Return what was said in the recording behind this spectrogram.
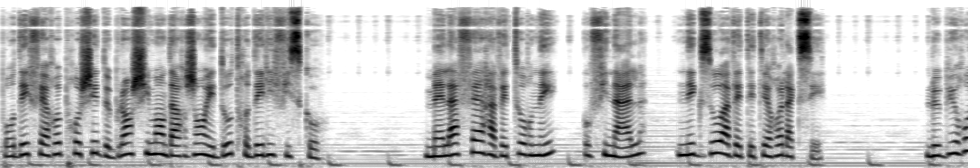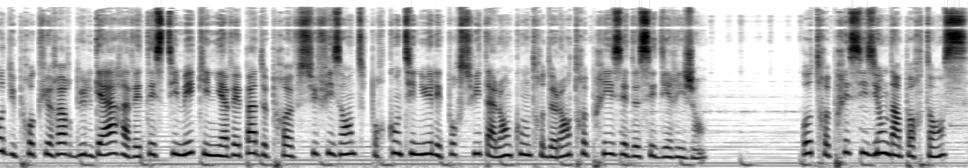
pour des faits reprochés de blanchiment d'argent et d'autres délits fiscaux. Mais l'affaire avait tourné, au final, Nexo avait été relaxé. Le bureau du procureur bulgare avait estimé qu'il n'y avait pas de preuves suffisantes pour continuer les poursuites à l'encontre de l'entreprise et de ses dirigeants. Autre précision d'importance,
